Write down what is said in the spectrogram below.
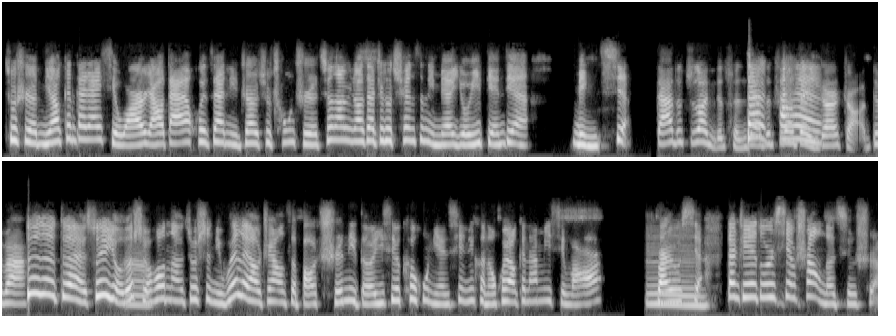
就是你要跟大家一起玩儿，然后大家会在你这儿去充值，相当于要在这个圈子里面有一点点名气，大家都知道你的存在，都知道在你这儿找，对吧？对对对，所以有的时候呢，就是你为了要这样子保持你的一些客户粘性，你可能会要跟他们一起玩儿玩游戏，但这些都是线上的，其实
